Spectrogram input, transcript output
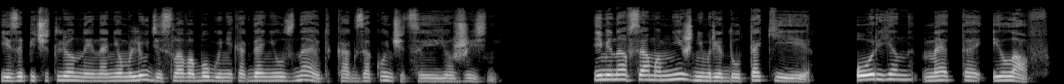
и запечатленные на нем люди, слава богу, никогда не узнают, как закончится ее жизнь. Имена в самом нижнем ряду такие — Орьян, Метта и Лав.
